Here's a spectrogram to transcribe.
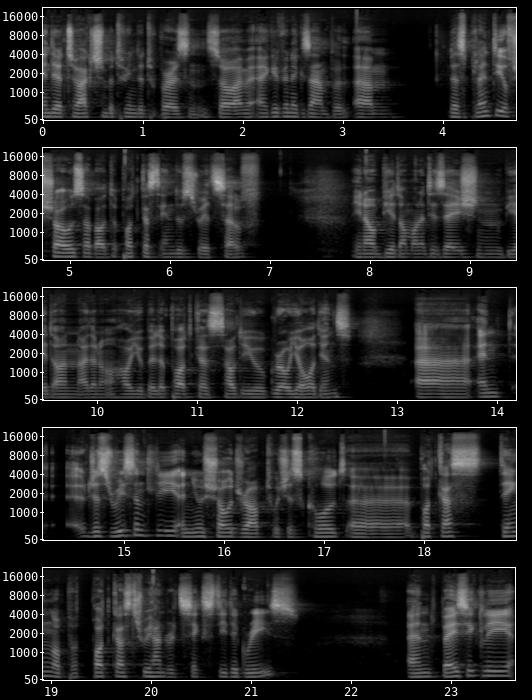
in the interaction between the two persons. So I, I give you an example. Um, there's plenty of shows about the podcast industry itself you know, be it on monetization, be it on, I don't know, how you build a podcast, how do you grow your audience. Uh, and uh, just recently, a new show dropped, which is called uh, Podcasting or Podcast 360 Degrees. And basically,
